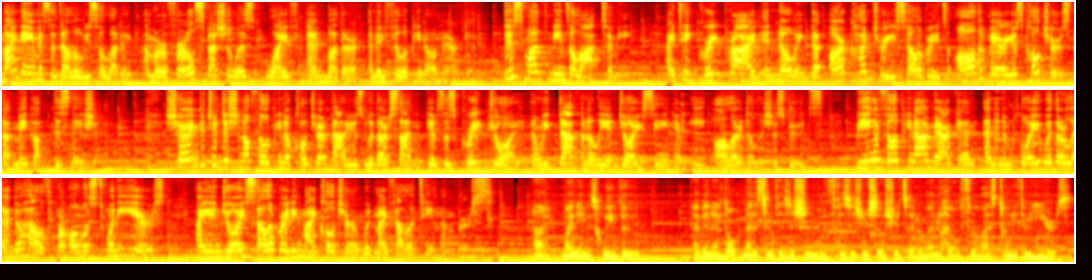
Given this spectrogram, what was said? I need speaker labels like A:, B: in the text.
A: My name is Adela Luisa Luddig. I'm a referral specialist, wife, and mother, and a Filipino American. This month means a lot to me. I take great pride in knowing that our country celebrates all the various cultures that make up this nation. Sharing the traditional Filipino culture and values with our son gives us great joy, and we definitely enjoy seeing him eat all our delicious foods. Being a Filipino American and an employee with Orlando Health for almost 20 years, I enjoy celebrating my culture with my fellow team members.
B: Hi, my name is Hui Vu. I've been an adult medicine physician with Physician Associates at Orlando Health for the last 23 years.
